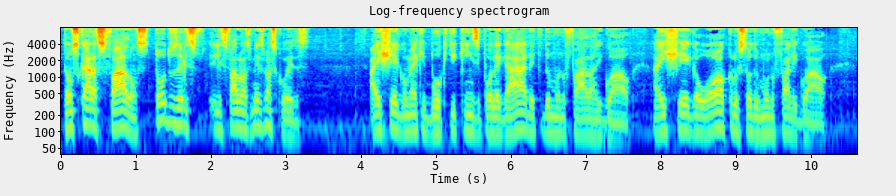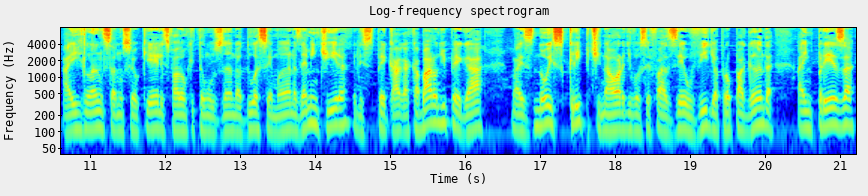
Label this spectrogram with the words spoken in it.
Então os caras falam, todos eles, eles falam as mesmas coisas. Aí chega o MacBook de 15 polegadas e todo mundo fala igual. Aí chega o óculos, todo mundo fala igual. Aí lança não sei o que, eles falam que estão usando há duas semanas. É mentira, eles pegaram, acabaram de pegar mas no script, na hora de você fazer o vídeo, a propaganda, a empresa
